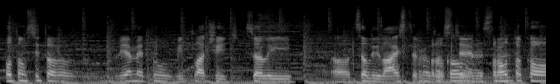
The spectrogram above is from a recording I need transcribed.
potom si to vieme tu vytlačiť celý, e, celý Leister, protokol, proste jasne. protokol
